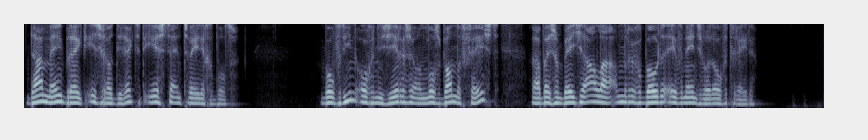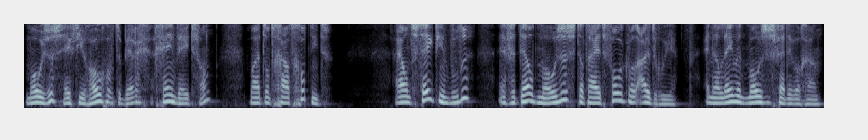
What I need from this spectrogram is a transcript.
Daarmee breekt Israël direct het eerste en tweede gebod. Bovendien organiseren ze een losbandig feest, waarbij zo'n beetje alle andere geboden eveneens worden overtreden. Mozes heeft hier hoog op de berg geen weet van, maar het ontgaat God niet. Hij ontsteekt in woede en vertelt Mozes dat hij het volk wil uitroeien en alleen met Mozes verder wil gaan.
